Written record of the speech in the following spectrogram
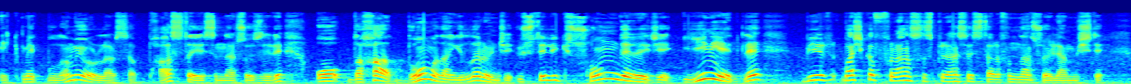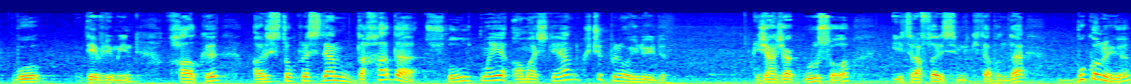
ekmek bulamıyorlarsa pasta yesinler sözleri o daha doğmadan yıllar önce üstelik son derece iyi niyetle bir başka Fransız prenses tarafından söylenmişti. Bu devrimin halkı aristokrasiden daha da soğutmayı amaçlayan küçük bir oyunuydu. Jean-Jacques Rousseau İtiraflar isimli kitabında bu konuyu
